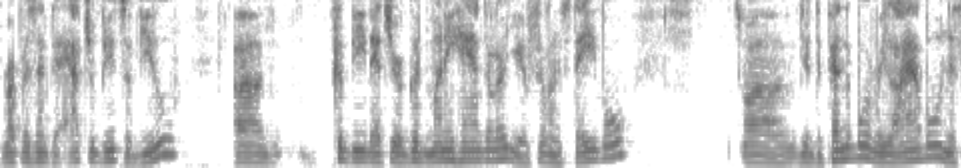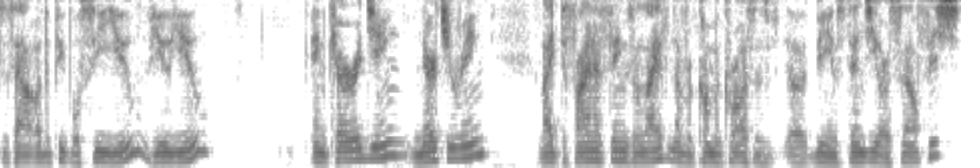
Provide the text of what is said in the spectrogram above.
represent the attributes of you. Uh, could be that you're a good money handler. You're feeling stable. Uh, you're dependable, reliable, and this is how other people see you, view you encouraging, nurturing, like the finer things in life, never come across as uh, being stingy or selfish,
